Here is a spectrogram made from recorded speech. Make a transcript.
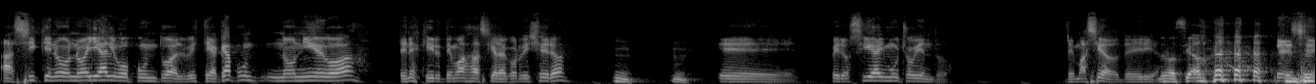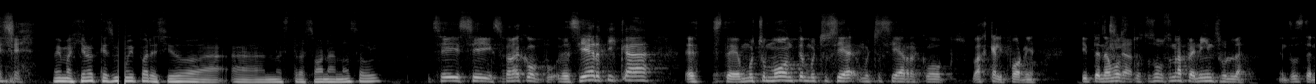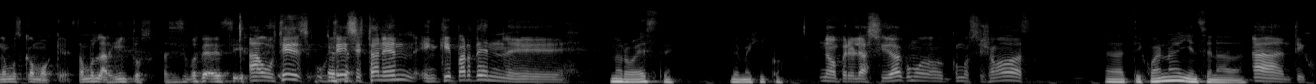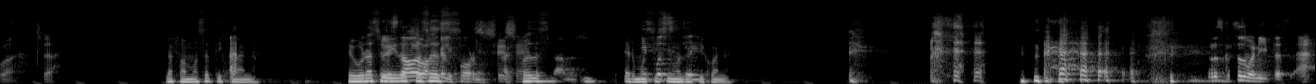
Así que no, no hay algo puntual, ¿viste? Acá no nieva, tenés que irte más hacia la cordillera. Mm, mm. Eh, pero sí hay mucho viento. Demasiado, te diría. Demasiado. Sí, sí, sí. Me imagino que es muy parecido a, a nuestra zona, ¿no, Saúl? Sí, sí, suena como desértica, este, mucho monte, mucho, cie- mucho sierra, como pues, Baja California. Y tenemos, Claro. pues somos una península, entonces tenemos como que estamos larguitos, así se podría decir. Ah, ustedes, ustedes están en, ¿en qué parte? En, eh, Noroeste de México. No, pero la ciudad, ¿cómo, cómo se llamaba? Ah, Tijuana y Ensenada. Ah, en Tijuana, claro. La famosa Tijuana. Seguro has El oído estado de Baja cosas, California. Sí, sí. cosas hermosísimas de en- Tijuana. Las cosas bonitas. Ah.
